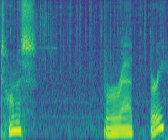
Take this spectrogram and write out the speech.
Thomas Bradbury?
